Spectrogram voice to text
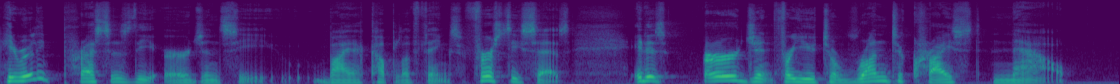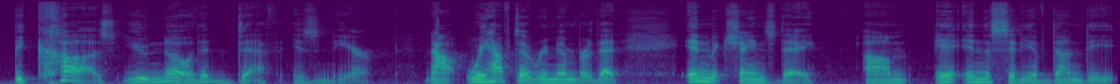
he really presses the urgency by a couple of things. First, he says, It is urgent for you to run to Christ now because you know that death is near. Now, we have to remember that in M'Cheyne's day, um, in, in, the city of Dundee,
